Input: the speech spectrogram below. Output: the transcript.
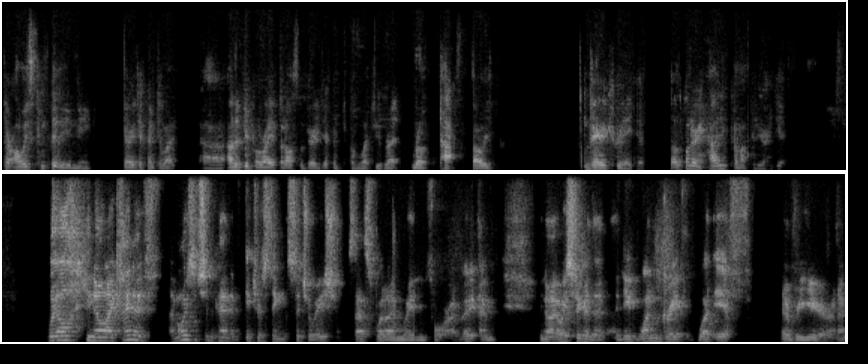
they're always completely unique, very different to what uh, other people write, but also very different from what you read, wrote past. It's always very creative. So I was wondering how you come up with your ideas. Well, you know, I kind of, I'm always in kind of interesting situations. That's what I'm waiting for. I'm, I'm, you know, I always figure that I need one great what if every year. And I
